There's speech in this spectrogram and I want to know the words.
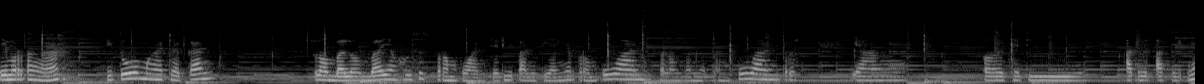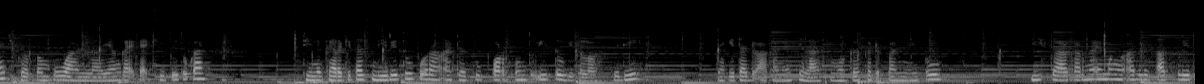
Timur Tengah itu mengadakan lomba-lomba yang khusus perempuan. Jadi panitianya perempuan penontonnya perempuan terus yang uh, jadi atlet-atletnya juga perempuan. Lah yang kayak kayak gitu itu kan di negara kita sendiri tuh kurang ada support untuk itu gitu loh. Jadi ya kita doakan aja lah semoga ke depannya itu bisa. Karena emang atlet-atlet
